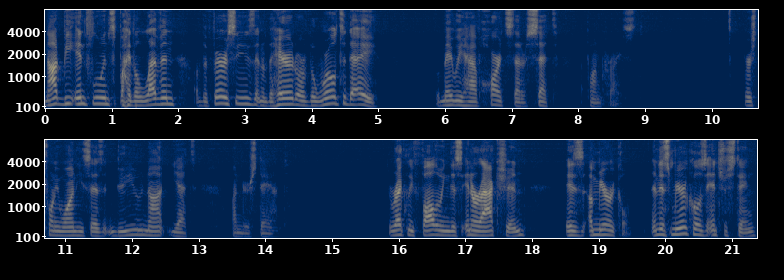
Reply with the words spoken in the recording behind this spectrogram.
not be influenced by the leaven of the Pharisees and of the Herod or of the world today, but may we have hearts that are set upon Christ. Verse 21, he says, Do you not yet understand? Directly following this interaction is a miracle. And this miracle is interesting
